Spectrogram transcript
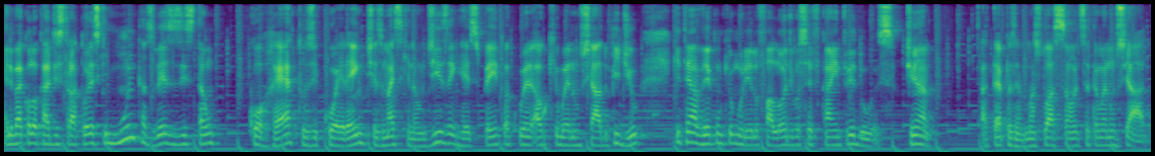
Ele vai colocar distratores que muitas vezes estão corretos e coerentes, mas que não dizem respeito ao que o enunciado pediu, que tem a ver com o que o Murilo falou de você ficar entre duas. Tinha até, por exemplo, uma situação onde você tem um enunciado.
